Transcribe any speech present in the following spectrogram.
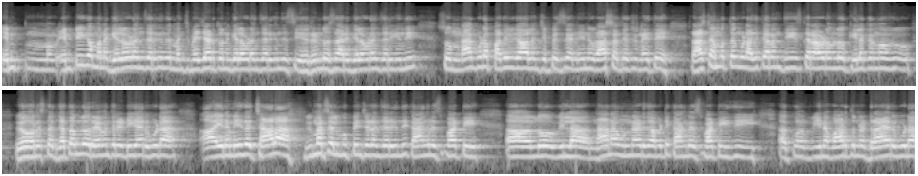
ఎంపీగా మన గెలవడం జరిగింది మంచి మెజార్టీతో గెలవడం జరిగింది సి- రెండోసారి గెలవడం జరిగింది. సో నాకు కూడా పదవి కావాలని చెప్పేసి నేను రాష్ట్ర అధ్యక్షుని అయితే రాష్ట్రం మొత్తం కూడా అధికారం తీసుకురావడంలో కీలకంగా వ్యవహరిస్తా వ్యవహరిస్తాం. గతంలో రేవంత్ రెడ్డి గారు కూడా ఆయన మీద చాలా విమర్శలు గుప్పించడం జరిగింది. కాంగ్రెస్ పార్టీ లో వీళ్ళ నానా ఉన్నాడు కాబట్టి కాంగ్రెస్ పార్టీ ఇది ఈయన వాడుతున్న డ్రాయర్ కూడా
